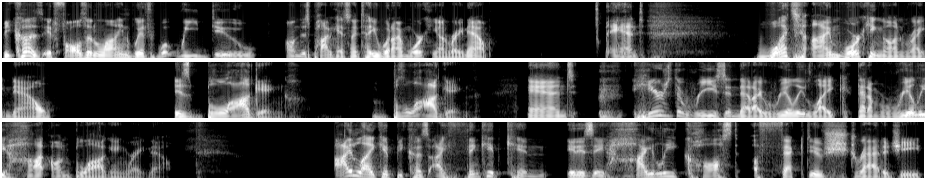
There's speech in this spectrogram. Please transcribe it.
because it falls in line with what we do on this podcast and i tell you what i'm working on right now. And what I'm working on right now is blogging. Blogging. And here's the reason that I really like that I'm really hot on blogging right now. I like it because I think it can, it is a highly cost effective strategy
